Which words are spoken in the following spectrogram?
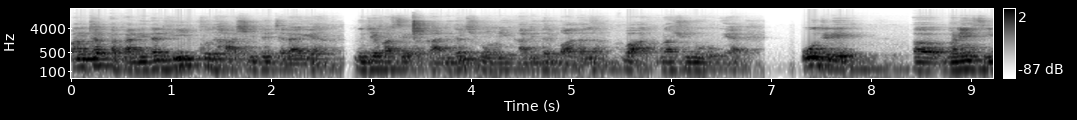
ਪੰਥਕ ਅਕਾਲੀ ਦਲ ਹੀ ਖੁਦ ਹਾਸ਼ੀ ਤੇ ਚਲਾ ਗਿਆ। ਦੂਜੇ ਪਾਸੇ ਅਕਾਲੀ ਦਲ, ਸ਼੍ਰੋਮਣੀ ਅਕਾਲੀ ਦਲ ਬਾਦਲ ਵਾਰਨਾ ਸ਼ੁਰੂ ਹੋ ਗਿਆ। ਉਹ ਜਿਹੜੇ ਬਣੇ ਸੀ,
